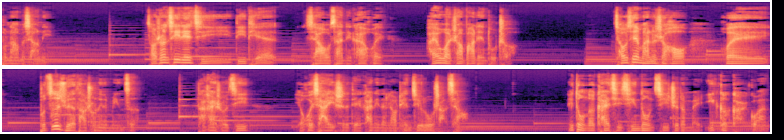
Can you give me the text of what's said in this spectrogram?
不那么想你。早上七点挤地铁，下午三点开会，还有晚上八点堵车。敲键盘的时候会不自觉地打出你的名字，打开手机也会下意识地点开你的聊天记录傻笑。你懂得开启心动机制的每一个开关。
